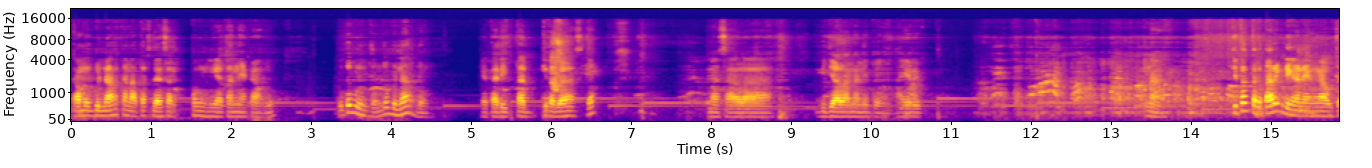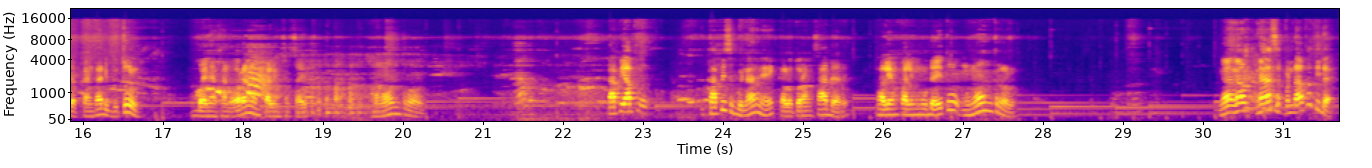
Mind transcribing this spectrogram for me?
kamu benarkan atas dasar penglihatannya kamu itu belum tentu benar dong ya tadi, kita bahas toh masalah di jalanan itu yang itu. Nah, kita tertarik dengan yang nggak ucapkan tadi betul. Kebanyakan orang yang paling susah itu mengontrol. Tapi apa? Tapi sebenarnya ya, kalau orang sadar, hal yang paling mudah itu mengontrol. Nggak, nggak, nggak sependapat tidak?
